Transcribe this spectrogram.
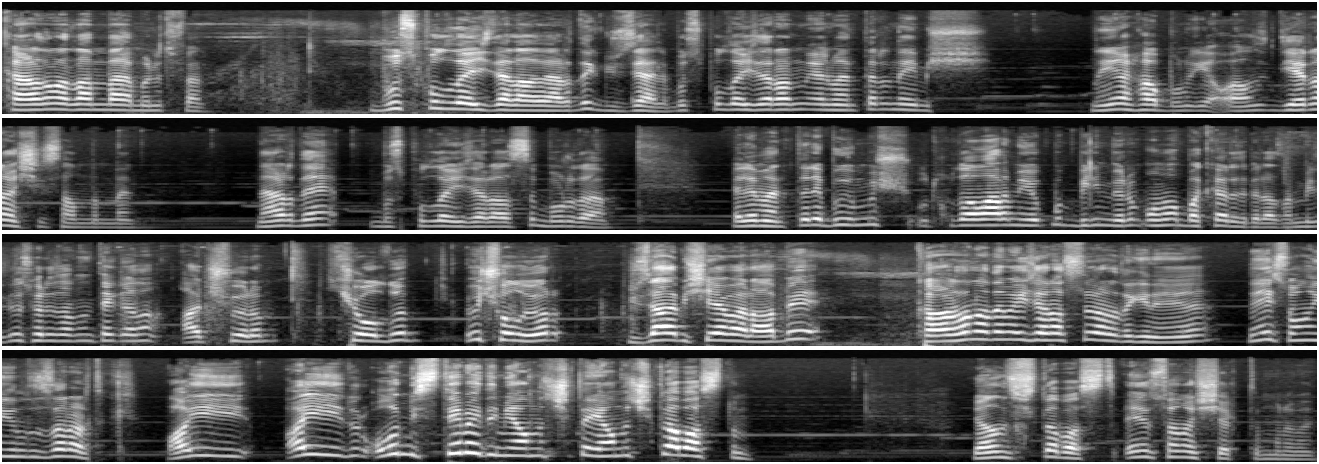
kardan adam verme lütfen. Buz pulla ejderha verdi. Güzel. Buz pulla ejderhanın elementleri neymiş? Ne ha bunu? Ya, diğerini açtık sandım ben. Nerede? Buz pulla ejderhası burada. Elementleri buymuş. Utku'da var mı yok mu bilmiyorum. Ona bakarız birazdan. Birlikte söyle zaten tekrardan açıyorum. 2 oldu. 3 oluyor. Güzel bir şey var abi. Kardan adam ejderhası vardı yine ya. Neyse ona yıldızlar artık. Ay ay dur. Oğlum istemedim yanlışlıkla. Yanlışlıkla bastım. Yanlışlıkla bastım. En son açacaktım bunu ben.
